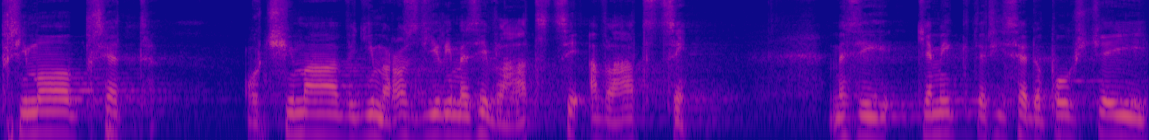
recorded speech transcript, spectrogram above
přímo před očima vidím rozdíly mezi vládci a vládci. Mezi těmi, kteří se dopouštějí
